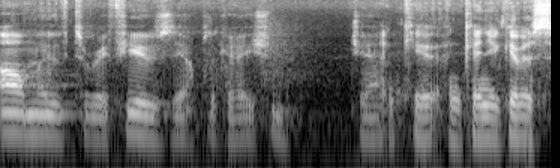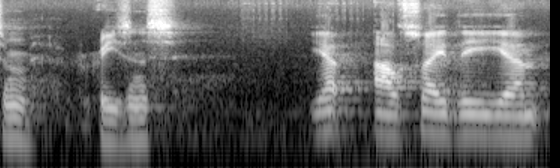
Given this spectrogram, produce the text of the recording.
I'll move to refuse the application, Chair. Thank you. And can you give us some reasons? Yep, I'll say the um,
